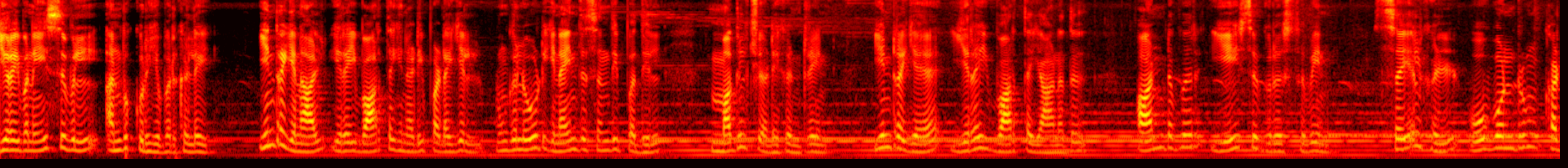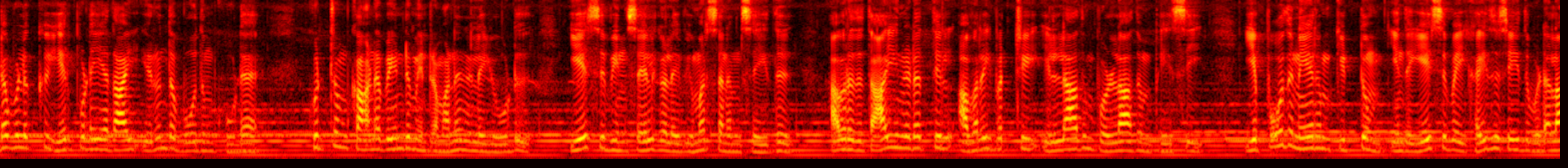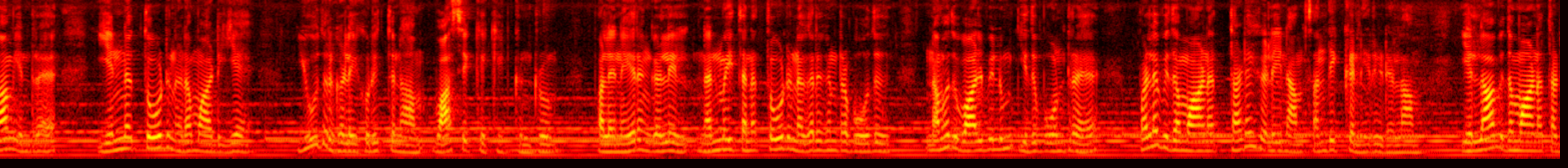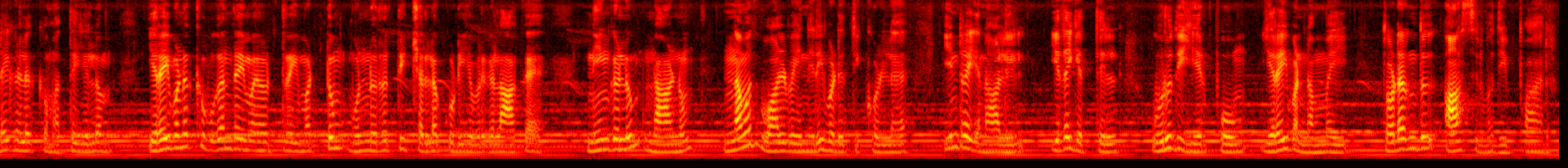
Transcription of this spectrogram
இறைவன் இயேசுவில் அன்புக்குரியவர்களே இன்றைய நாள் இறை வார்த்தையின் அடிப்படையில் உங்களோடு இணைந்து சிந்திப்பதில் மகிழ்ச்சி அடைகின்றேன். இன்றைய இறை வார்த்தையானது ஆண்டவர் இயேசு கிறிஸ்துவின் செயல்கள் ஒவ்வொன்றும் கடவுளுக்கு ஏற்புடையதாய் இருந்தபோதும் கூட குற்றம் காண வேண்டும் என்ற மனநிலையோடு இயேசுவின் செயல்களை விமர்சனம் செய்து அவரது தாயினிடத்தில் அவரை பற்றி இல்லாதும் பொல்லாதும் பேசி எப்போது நேரம் கிட்டும் இந்த இயேசுவை கைது செய்து விடலாம் என்ற எண்ணத்தோடு நடமாடிய யூதர்களை குறித்து நாம் வாசிக்க கேட்கின்றோம். பல நேரங்களில் நன்மைத்தனத்தோடு நகருகின்ற போது நமது வாழ்விலும் இது போன்ற பலவிதமான தடைகளை நாம் சந்திக்க நேரிடலாம். எல்லா விதமான தடைகளுக்கு மத்தியிலும் இறைவனுக்கு உகந்தவற்றை மட்டும் முன்னிறுத்தி செல்லக்கூடியவர்களாக நீங்களும் நானும் நமது வாழ்வை நெறிப்படுத்திக் கொள்ள இன்றைய நாளில் இதயத்தில் உறுதி ஏற்போம் இறைவன் நம்மை தொடர்ந்து ஆசிர்வதிப்பார்.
